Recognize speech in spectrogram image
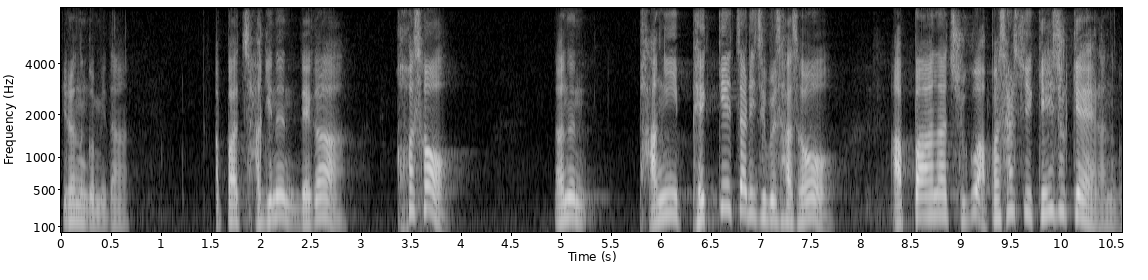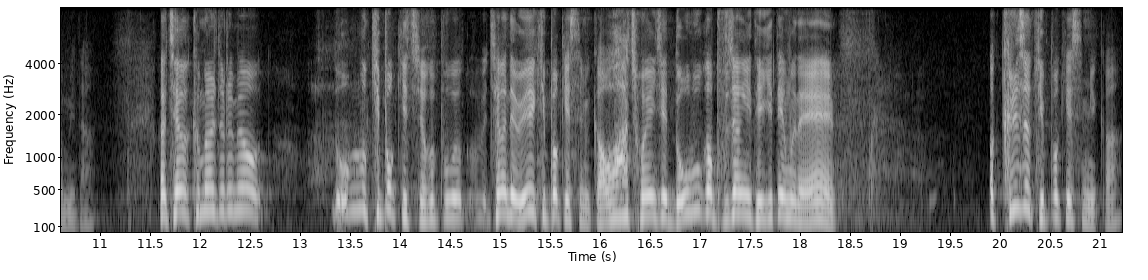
이러는 겁니다. 아빠 자기는 내가 커서 나는 방이 100개짜리 집을 사서 아빠 하나 주고 아빠 살 수 있게 해줄게 라는 겁니다. 그러니까 제가 그 말 들으면 너무 기뻤겠죠. 그 제가 근데 왜 기뻤겠습니까? 와, 저의 이제 노후가 부장이 되기 때문에 어, 그래서 기뻤겠습니까?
